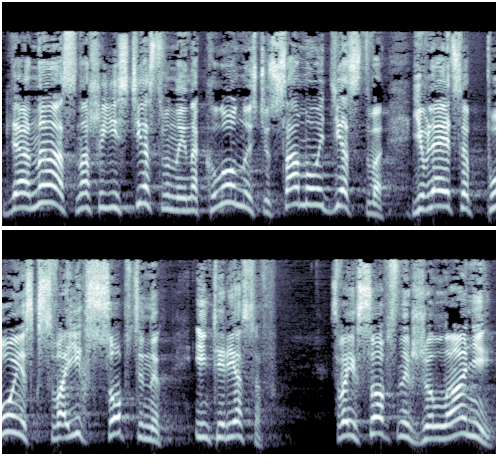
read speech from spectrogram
для нас нашей естественной наклонностью с самого детства является поиск своих собственных интересов, своих собственных желаний.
